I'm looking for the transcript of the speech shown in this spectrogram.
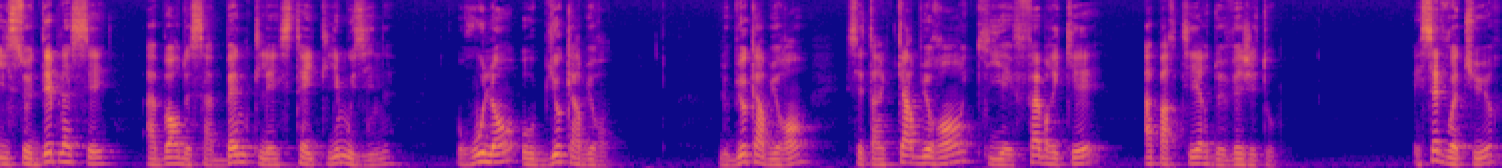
il se déplaçait à bord de sa Bentley State Limousine, roulant au biocarburant. Le biocarburant, c'est un carburant qui est fabriqué à partir de végétaux. Et cette voiture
